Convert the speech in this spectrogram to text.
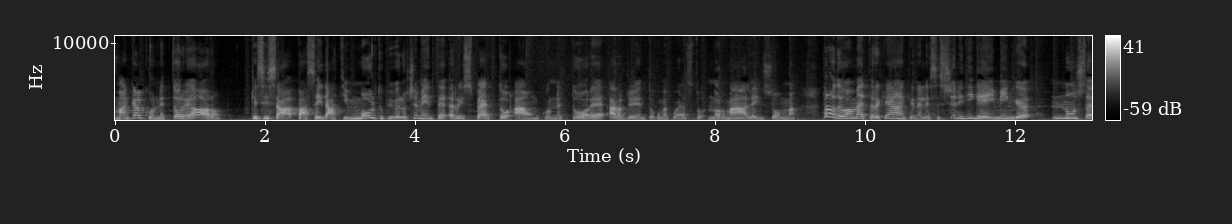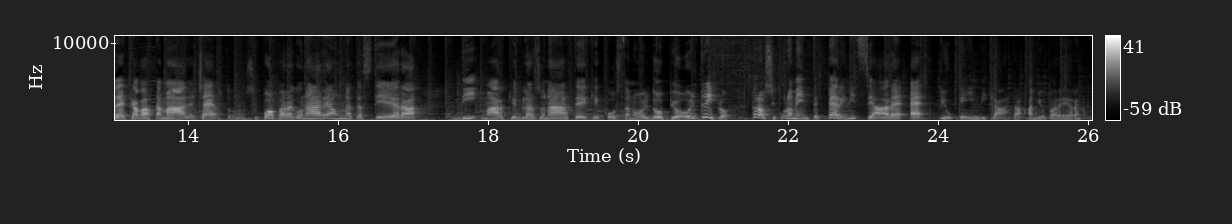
manca il connettore oro che si sa passa i dati molto più velocemente rispetto a un connettore argento come questo, normale insomma. Però devo ammettere che anche nelle sessioni di gaming non se l'è cavata male, certo, non si può paragonare a una tastiera di marche blasonate che costano il doppio o il triplo, però sicuramente per iniziare è più che indicata a mio parere.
